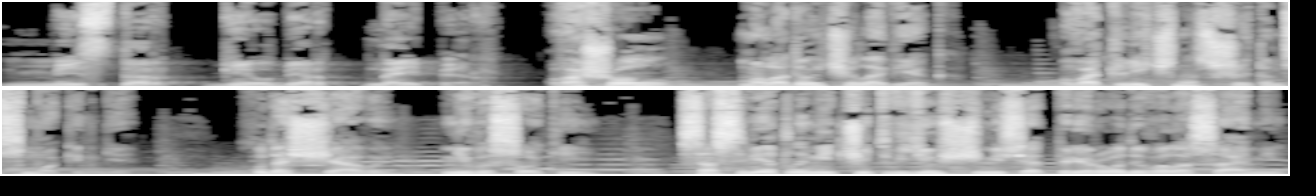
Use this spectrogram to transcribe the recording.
Мистер Гилберт Нейпер. Вошел молодой человек в отлично сшитом смокинге. Худощавый, невысокий, со светлыми, чуть вьющимися от природы волосами,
